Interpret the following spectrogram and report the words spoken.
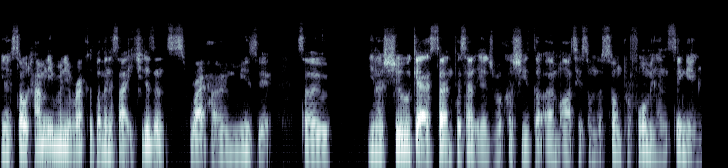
you know, sold how many million records, but then it's like she doesn't write her own music, so you know she will get a certain percentage because she's the um, artist on the song performing and singing,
